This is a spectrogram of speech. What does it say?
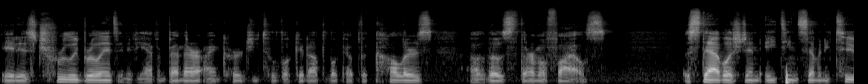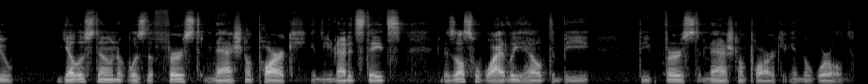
It is truly brilliant, and if you haven't been there, I encourage you to look it up. Look up the colors of those thermophiles. Established in 1872, Yellowstone was the first national park in the United States and is also widely held to be the first national park in the world.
